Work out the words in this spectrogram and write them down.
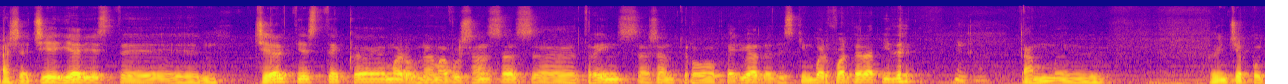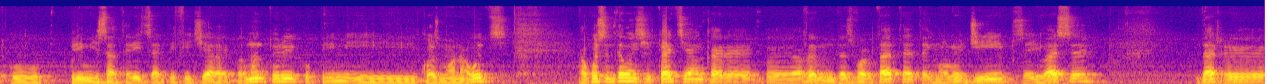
Așa, ce iar este cert este că, mă rog, noi am avut șansa să trăim așa într-o perioadă de schimbări foarte rapide, uh-huh am uh, început cu primii sateliți artificiali ai Pământului, cu primii cosmonauți. Acum suntem în situația în care uh, avem dezvoltate tehnologii serioase, dar uh,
